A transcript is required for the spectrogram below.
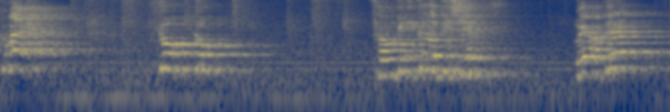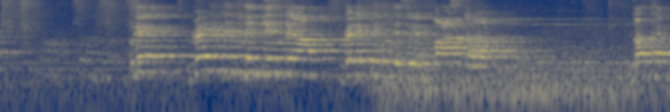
Go back. Go, go. 好，我给你各个队形。OK，好，听。OK, ready to do this way now. Ready to do this way faster. Last time,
